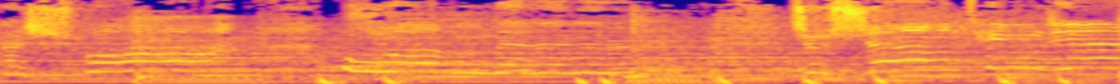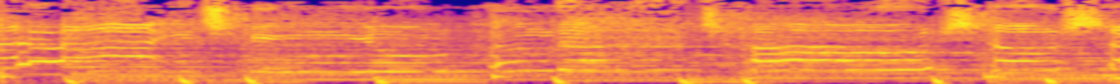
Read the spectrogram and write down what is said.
他说：“我们就像听见爱情永恒的嘲笑声。”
